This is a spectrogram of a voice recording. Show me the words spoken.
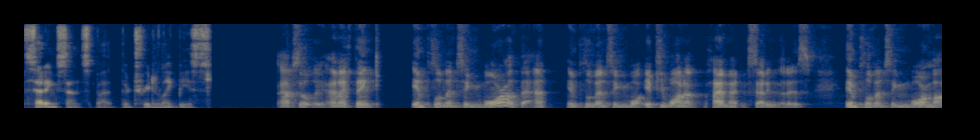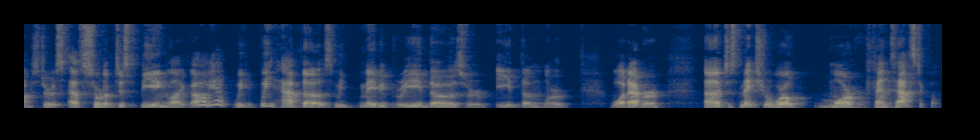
setting sense, but they're treated like beasts. Absolutely. And I think implementing more of that, implementing more, if you want a high magic setting, that is, implementing more monsters as sort of just being like, oh, yeah, we, we have those. We maybe breed those or eat them or whatever. Uh, just makes your world more fantastical.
